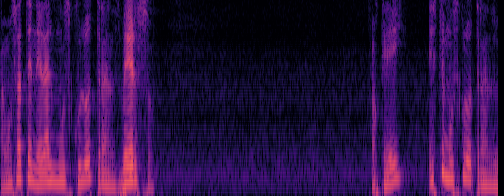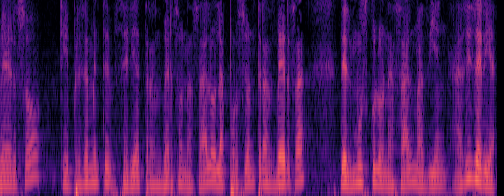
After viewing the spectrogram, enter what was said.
vamos a tener al músculo transverso. ¿Ok? Este músculo transverso que precisamente sería transverso nasal o la porción transversa del músculo nasal, más bien, así sería,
